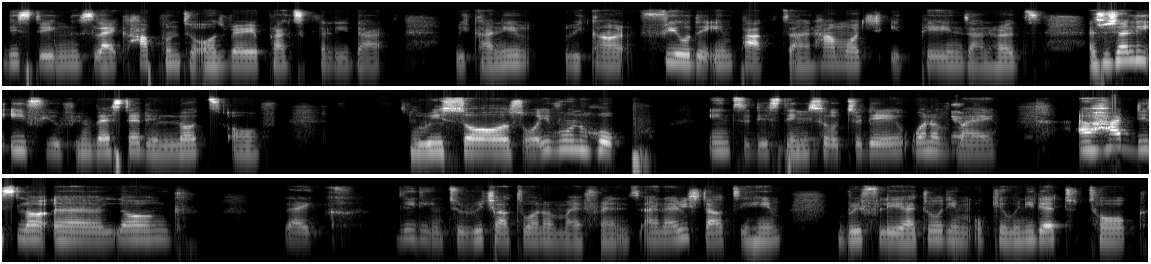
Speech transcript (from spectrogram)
these things like happen to us very practically that we can we can feel the impact and how much it pains and hurts especially if you've invested a lot of resource or even hope into this thing. Mm-hmm. So today, one of my, I had this long, uh, long, like leading to reach out to one of my friends, and I reached out to him briefly. I told him, okay, we needed to talk.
